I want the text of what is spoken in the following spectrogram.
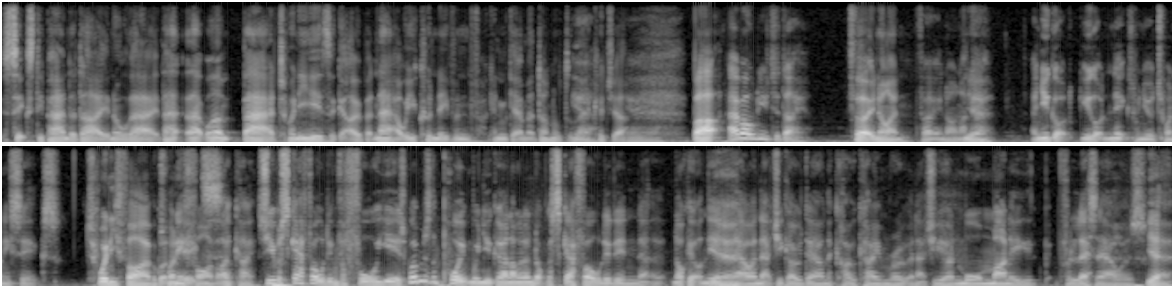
60 pound a day and all that, that that weren't bad 20 years ago. But now you couldn't even fucking get a McDonald's on Mm. Yeah, that, could you? yeah, yeah. But How old are you today? 39, 39. Okay. Yeah. And you got you got nicked when you were 26. 25. I got 25. nicks. Okay. So you were scaffolding for four years. When was the point when you're going, I'm going to knock the scaffolding in, uh, knock it on the Yeah. head now, and actually go down the cocaine route and actually earn more money for less hours? Yeah.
